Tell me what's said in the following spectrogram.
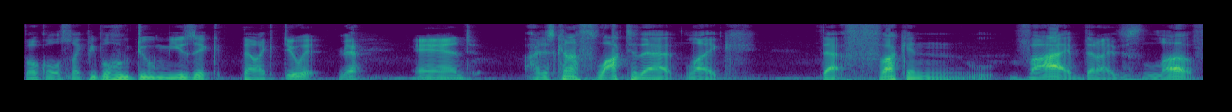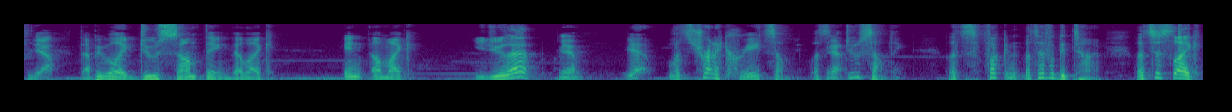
vocals, like people who do music that like do it. yeah. And I just kind of flock to that, like that fucking vibe that I just love. Yeah. That people like do something that like, in I'm like, you do that? Yeah. yeah, let's try to create something. Let's Yeah. do something. Let's fucking let's have a good time. Let's just like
